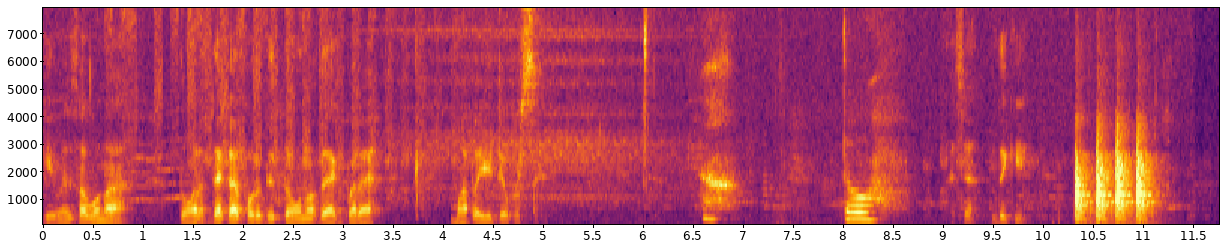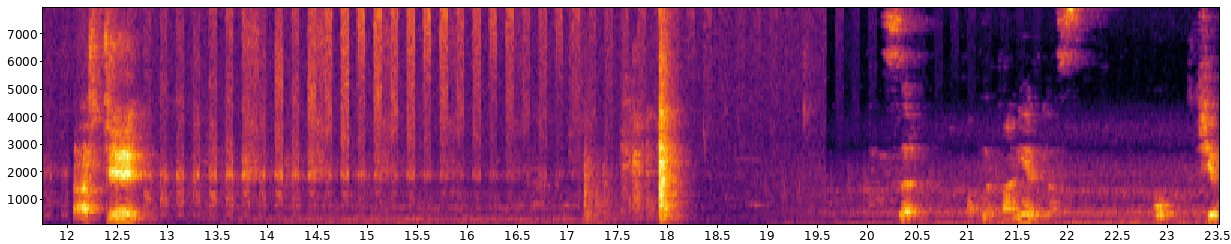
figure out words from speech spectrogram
গেমে যাব না। তোমার দেখার পরে দেখতে মনে হতো একবারে মাথায় ইটে পড়ছে। তো আচ্ছা দেখি। আসছে। স্যার, আপনার পানি আর গ্লাস। ও, শিওর।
